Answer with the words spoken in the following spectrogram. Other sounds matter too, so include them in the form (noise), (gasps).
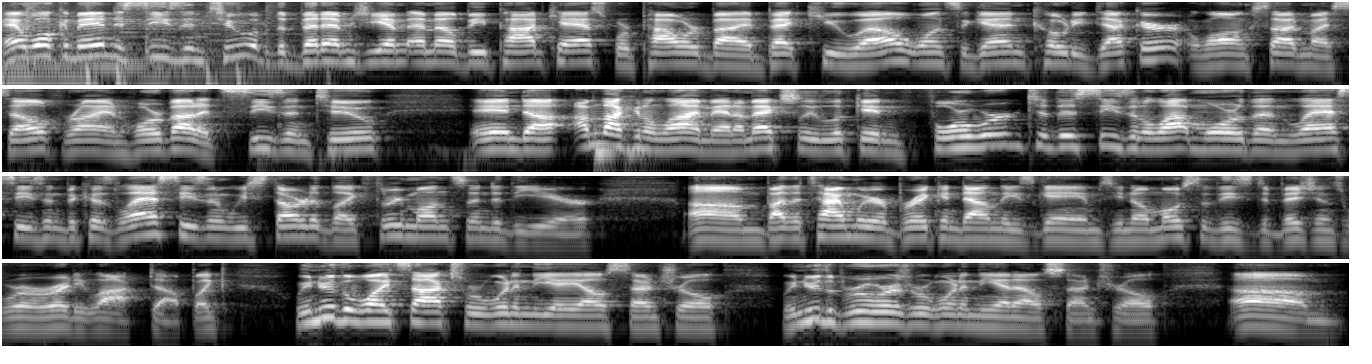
And welcome in to season two of the BetMGM MLB podcast. We're powered by BetQL. Once again, Cody Decker alongside myself, Ryan Horvat. It's season two. And uh, I'm not going to lie, man, I'm actually looking forward to this season a lot more than last season because last season we started like three months into the year. Um, by the time we were breaking down these games, you know, most of these divisions were already locked up. Like, we knew the White Sox were winning the AL Central, we knew the Brewers were winning the NL Central. Um,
